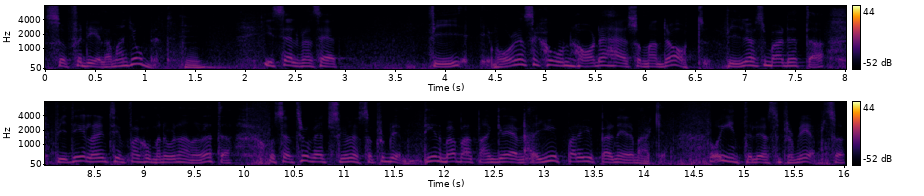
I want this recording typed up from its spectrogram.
så fördelar man jobbet. Mm. Istället för att säga att vi, vår organisation har det här som mandat. Vi löser bara detta. Vi delar inte information med någon annan om detta. Och sen tror vi att vi ska lösa problem. Det innebär bara att man gräver sig djupare och djupare ner i marken och inte löser problem. Så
